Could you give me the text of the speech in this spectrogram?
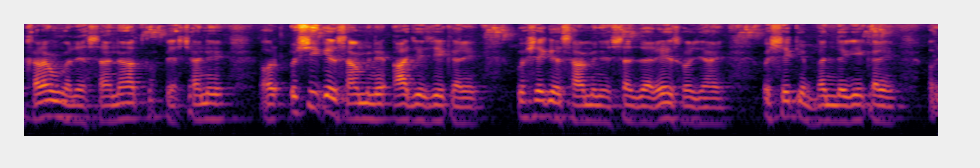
کرم والے احسانات کو پہچانے اور اسی کے سامنے آجزی کریں، اسی کے سامنے ریز ہو جائیں، اسی کی بندگی کریں اور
